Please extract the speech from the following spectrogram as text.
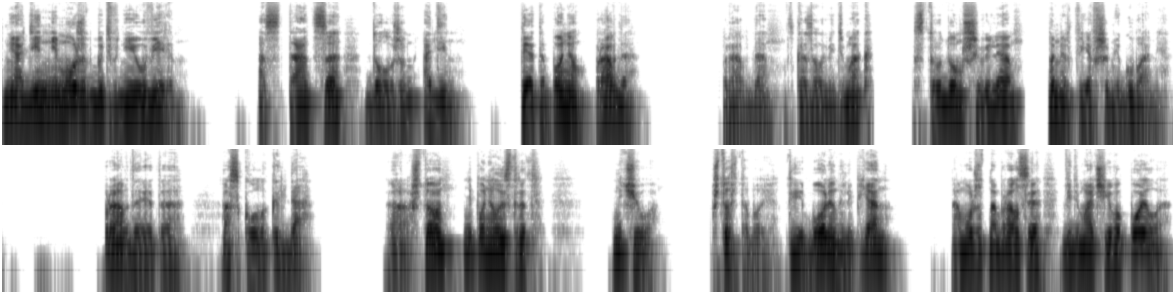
ни один не может быть в ней уверен. Остаться должен один. Ты это понял, правда? Правда, сказал ведьмак, с трудом шевеля помертвевшими губами. Правда, это осколок льда. А что? Не понял Истред. Ничего. Что с тобой? Ты болен или пьян? А может, набрался ведьмачьего пойла?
